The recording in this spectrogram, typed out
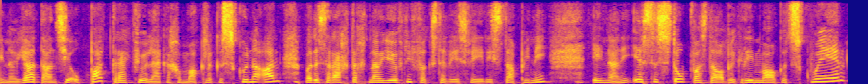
en nou ja, dan sê jy op pad trek vir jou lekker gemaklike skoene aan, maar dis regtig nou jy hoef nie fiks te wees vir hierdie stappie nie. En dan die eerste stop was daar by Green Market Square.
